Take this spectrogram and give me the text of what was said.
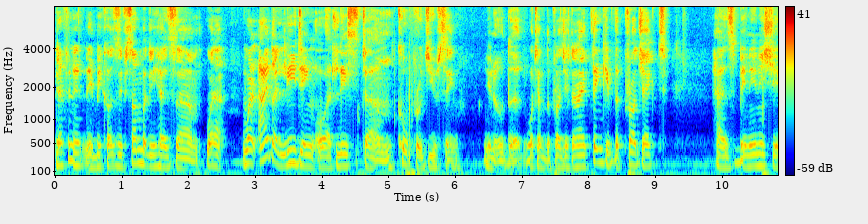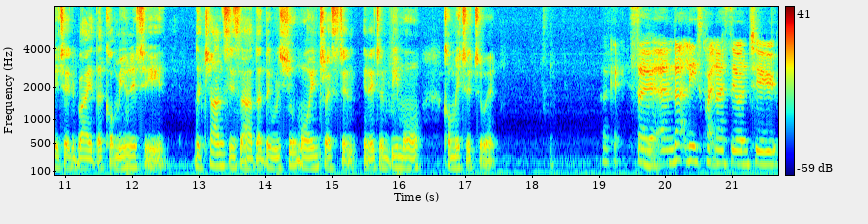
Definitely, because if somebody has, um, well, well, either leading or at least um, co-producing, you know, the whatever the project, and I think if the project has been initiated by the community, the chances are that they will show more interest in, in it and be more committed to it. Okay, so yeah. um, that leads quite nicely on to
